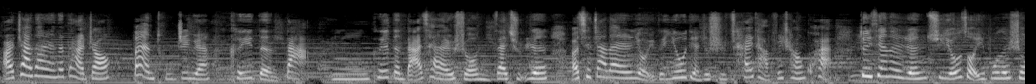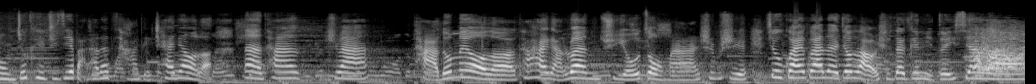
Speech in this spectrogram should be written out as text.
而炸弹人的大招半途支援可以等大，嗯，可以等打起来的时候你再去扔。而且炸弹人有一个优点就是拆塔非常快，对线的人去游走一波的时候，你就可以直接把他的塔给拆掉了。那他是吧？塔都没有了，他还敢乱去游走吗？是不是就乖乖的就老实的跟你对线了？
